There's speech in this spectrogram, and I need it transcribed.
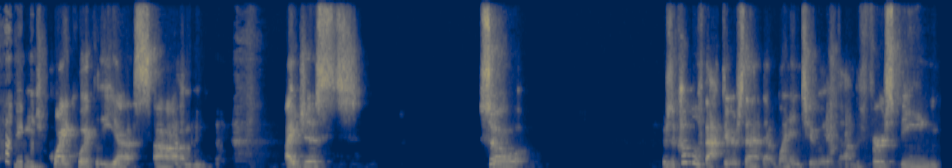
changed quite quickly. Yes. Um, I just so there's a couple of factors that that went into it. Um, the first being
